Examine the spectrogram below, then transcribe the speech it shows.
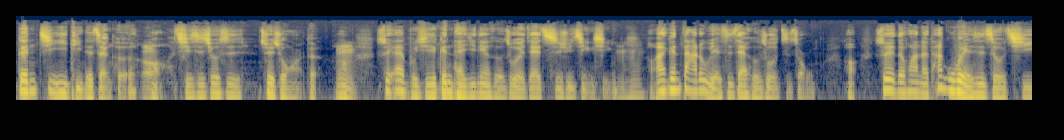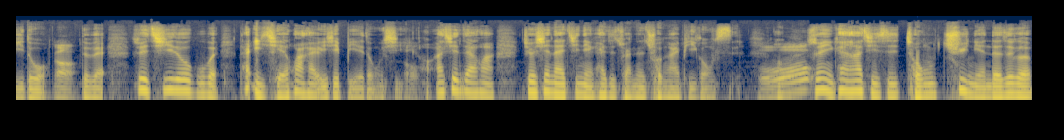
跟记忆体的整合哦，哦，其实就是最重要的。嗯，所以爱普其实跟台积电合作也在持续进行，嗯哼，啊，跟大陆也是在合作之中。好，所以的话呢，它股本也是只有七亿多，哦，对不对？所以七亿多股本，它以前的话还有一些别的东西，好，那现在的话，就现在今年开始转成纯 IP 公司，哦，所以你看它其实从去年的这个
